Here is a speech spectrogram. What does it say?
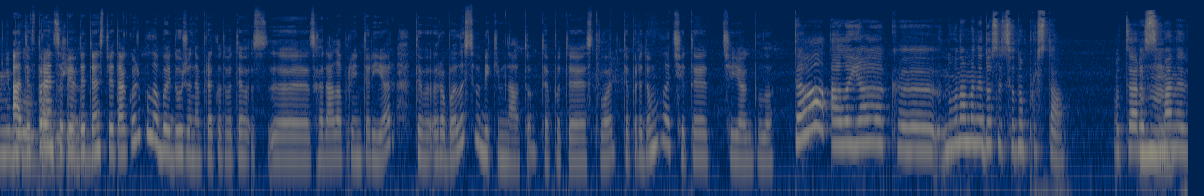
Мені було а ти в принципі байдуже. в дитинстві також була байдужа, наприклад, ти е, згадала про інтер'єр. Ти робила собі кімнату? Типу, ти створ... ти придумала, чи ти чи як було? Так, але як е, ну вона в мене досить все одно проста. От зараз в мене,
